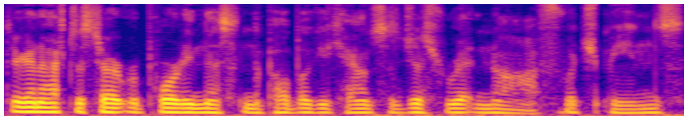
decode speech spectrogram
they're going to have to start reporting this in the public accounts as just written off, which means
